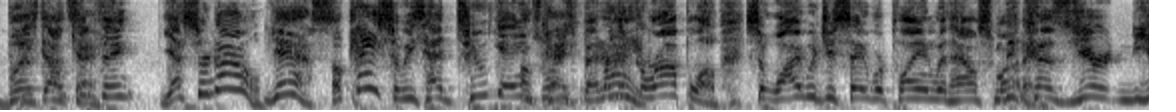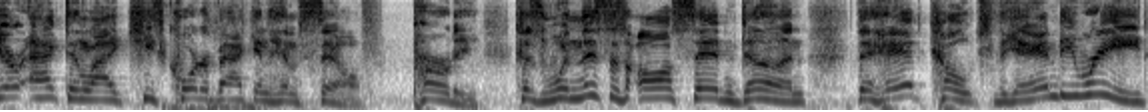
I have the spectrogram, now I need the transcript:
But- he's done okay. something. Yes or no? Yes. Okay, so he's had two games where he's better right. than Garoppolo. So why would you say we're playing with house money? Because you're you're acting like he's quarterbacking himself. Purdy. Because when this is all said and done, the head coach, the Andy Reid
